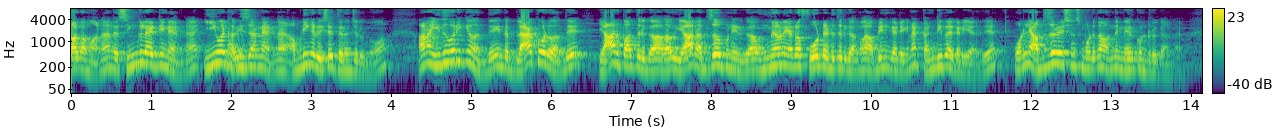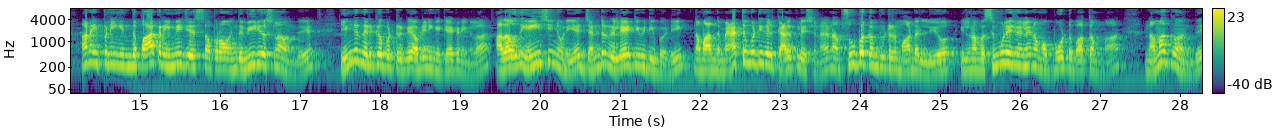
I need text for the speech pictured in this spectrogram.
பாகமான அந்த சிங்குலாரிட்டின்னு என்ன ஈவெண்ட் ஹரிசான் என்ன அப்படிங்கிற விஷயம் தெரிஞ்சிருக்கும். ஆனால் இது வரைக்கும் வந்து இந்த பிளாக் ஹோலை வந்து யார் பார்த்துருக்கா? அதாவது யார் அப்சர்வ் பண்ணியிருக்கா? உண்மையான யாரோ ஃபோட்டோ எடுத்திருக்காங்களா அப்படின்னு கேட்டிங்கன்னா கண்டிப்பாக கிடையாது. ஒன்லி அப்சர்வேஷன்ஸ் மட்டும் தான் வந்து மேற்கொண்டிருக்காங்க. ஆனால் இப்போ நீங்கள் இந்த பார்க்குற இமேஜஸ் அப்புறம் இந்த வீடியோஸ்லாம் வந்து எங்கேருந்து எடுக்கப்பட்டிருக்கு அப்படின்னு நீங்கள் கேட்குறீங்களா அதாவது எயின்ஸ்டீனுடைய ஜென்ரல் ரிலேட்டிவிட்டி படி நம்ம அந்த மேத்தமெட்டிக்கல் கால்குலேஷனை நம்ம சூப்பர் கம்ப்யூட்டர் மாடல்லையோ இல்லை நம்ம சிமுலேஷன்லேயோ நம்ம போட்டு பார்த்தோம்னா நமக்கு வந்து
